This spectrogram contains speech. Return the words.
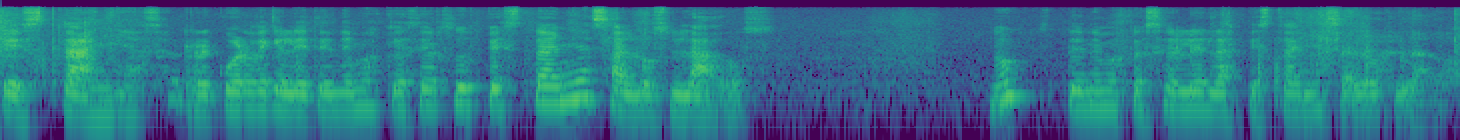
pestañas. Recuerde que le tenemos que hacer sus pestañas a los lados. ¿No? Tenemos que hacerle las pestañas a los lados.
